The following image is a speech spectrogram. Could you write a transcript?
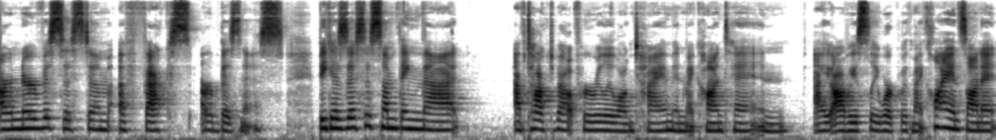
our nervous system affects our business because this is something that I've talked about for a really long time in my content and I obviously work with my clients on it.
